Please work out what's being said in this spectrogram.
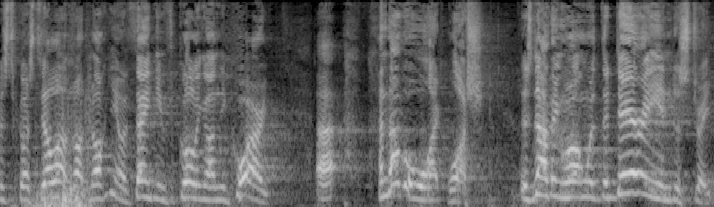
Mr Costello. I'm not knocking him. I thank him for calling on the inquiry. Uh, another whitewash. There's nothing wrong with the dairy industry.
